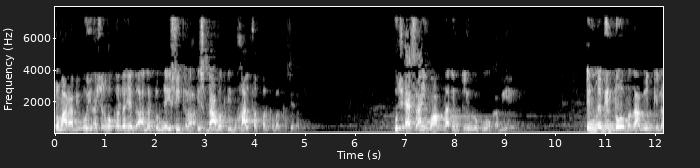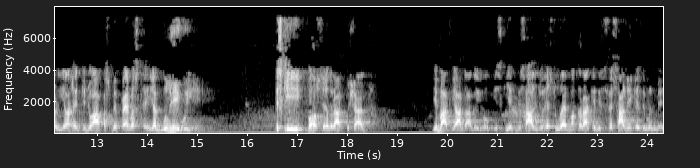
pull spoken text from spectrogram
تمہارا بھی وہی حشر ہو کر رہے گا اگر تم نے اسی طرح اس دعوت کی مخالفت پر قبر کسے رکھی۔ کچھ ایسا ہی معاملہ ان تین رکوؤں کا بھی ہے۔ ان میں بھی دو مضامین کی لڑیاں ہیں کہ جو آپس میں پیوست ہیں یا گندھی ہوئی ہیں۔ اس کی بہت سے حضرات کو شاید یہ بات یاد آ گئی ہو کہ اس کی ایک مثال جو ہے سورہ بقرہ کے نصف ثانی کے ضمن میں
